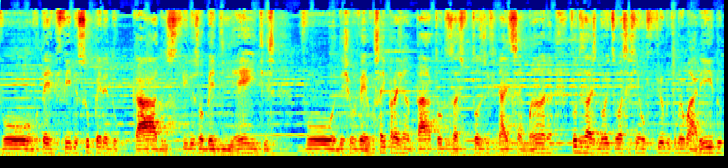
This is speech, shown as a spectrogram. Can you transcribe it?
vou, vou ter filhos super educados, filhos obedientes, vou, deixa eu ver, vou sair para jantar todos, as, todos os finais de semana, todas as noites vou assistir um filme com meu marido,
